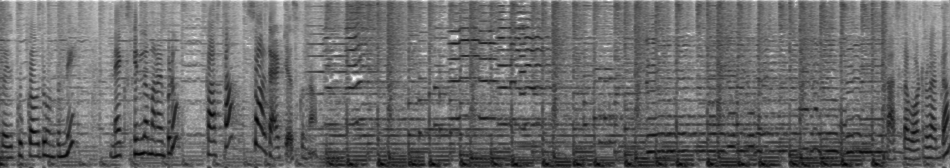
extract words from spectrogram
సో ఇది కుక్ అవుతూ ఉంటుంది. నెక్స్ట్ ఇందులో మనం ఇప్పుడు కాస్త సాల్ట్ యాడ్ చేసుకుందాం. కాస్త వాటర్ వేద్దాం.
